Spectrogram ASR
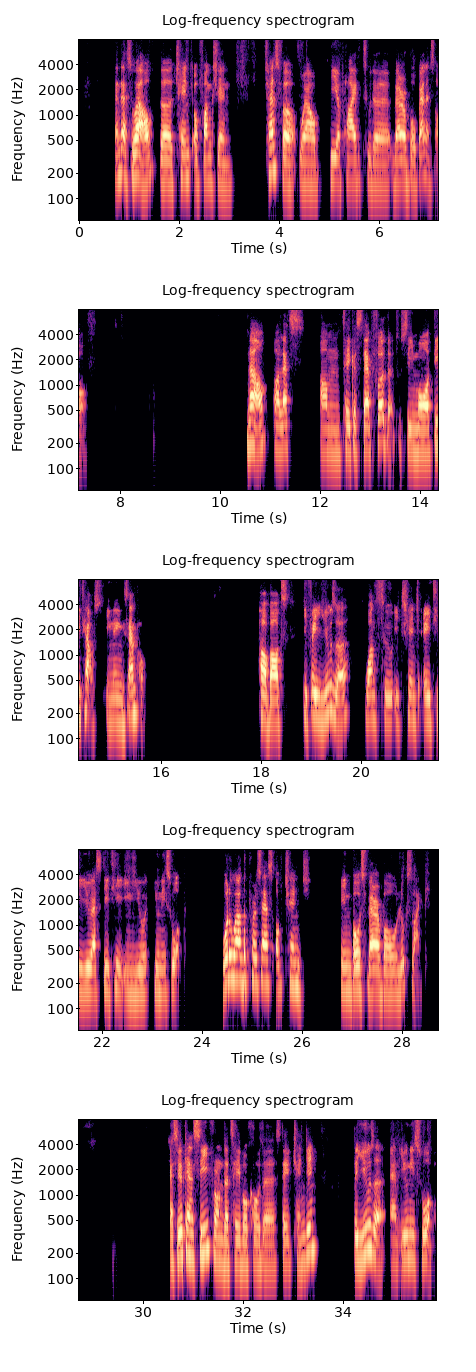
And as well, the change of function transfer will be applied to the variable balance of. Now, uh, let's um, take a step further to see more details in an example. How about if a user wants to exchange AT-USDT in U Uniswap? What will the process of change in both variable looks like? As you can see from the table called the state changing, the user and Uniswap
